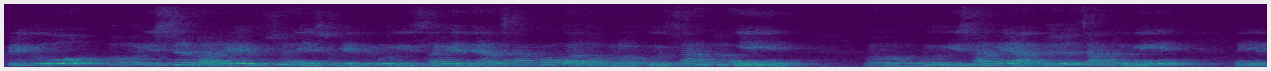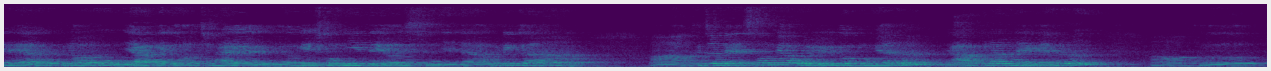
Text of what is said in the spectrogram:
그리고 어, 이스라엘의 후손이 소개되고 이삭에 대한 사건과 더불어 그 쌍둥이 어, 그 이삭의 아들 쌍둥이에 대한 그런 이야기도 잘 여기 정리되어 있습니다. 우리가 아, 그 전에 성경을 읽어보면 아브라함에게는 어, 그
